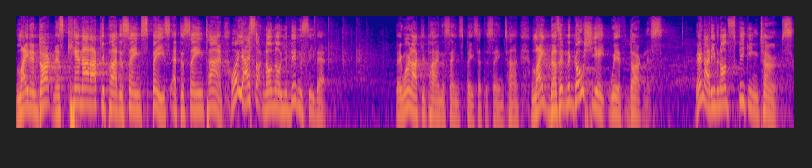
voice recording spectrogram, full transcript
Light and darkness cannot occupy the same space at the same time. Oh, yeah, I saw, no, no, you didn't see that. They weren't occupying the same space at the same time. Light doesn't negotiate with darkness, they're not even on speaking terms.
